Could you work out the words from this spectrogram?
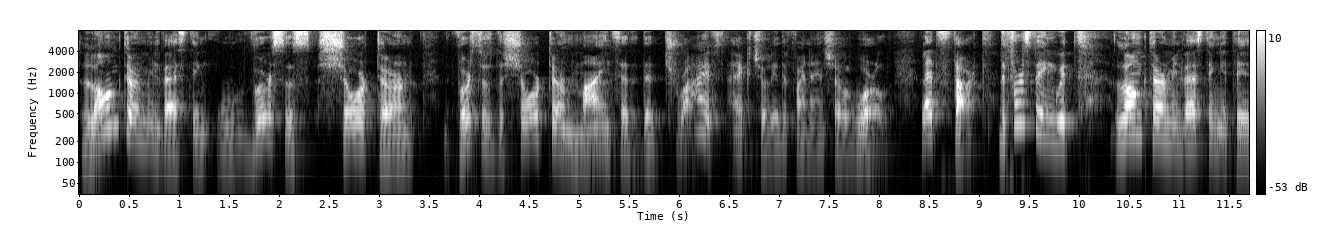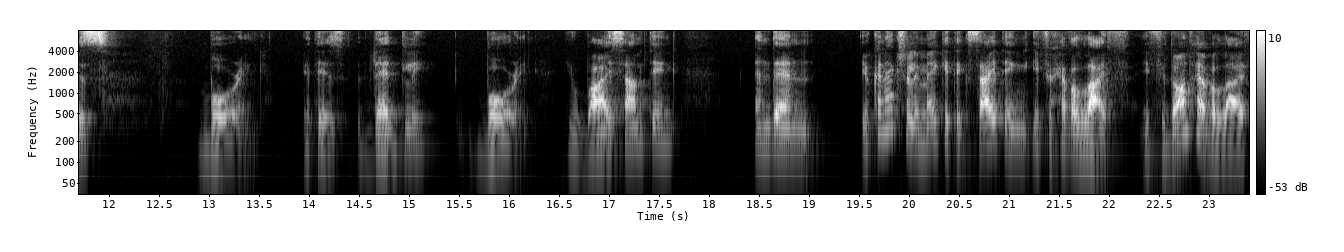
long-term investing versus short-term versus the short-term mindset that drives actually the financial world. Let's start. The first thing with long-term investing it is boring. It is deadly boring. You buy something and then you can actually make it exciting if you have a life. If you don't have a life,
